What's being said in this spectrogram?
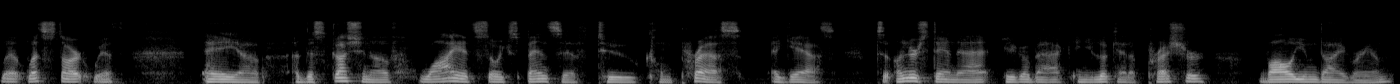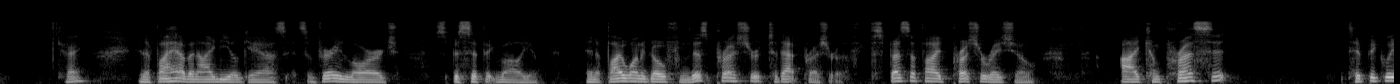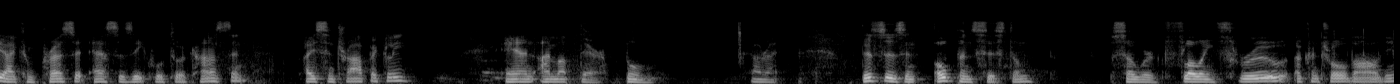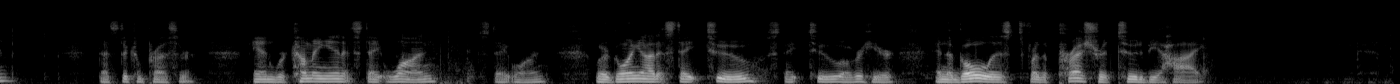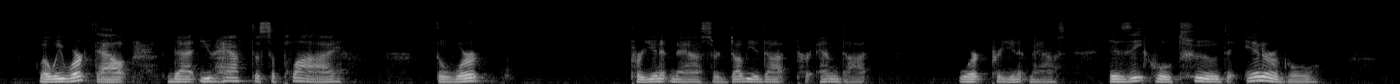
Well, let's start with a, uh, a discussion of why it's so expensive to compress a gas. To understand that, you go back and you look at a pressure volume diagram. Okay? And if I have an ideal gas, it's a very large specific volume. And if I want to go from this pressure to that pressure, a specified pressure ratio, I compress it. Typically, I compress it S is equal to a constant isentropically, and I'm up there. Boom. All right. This is an open system, so we're flowing through a control volume. That's the compressor. And we're coming in at state 1, state 1, we're going out at state 2, state 2 over here, and the goal is for the pressure at 2 to be high. Well, we worked out that you have to supply the work per unit mass, or W dot per M dot, work per unit mass, is equal to the integral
